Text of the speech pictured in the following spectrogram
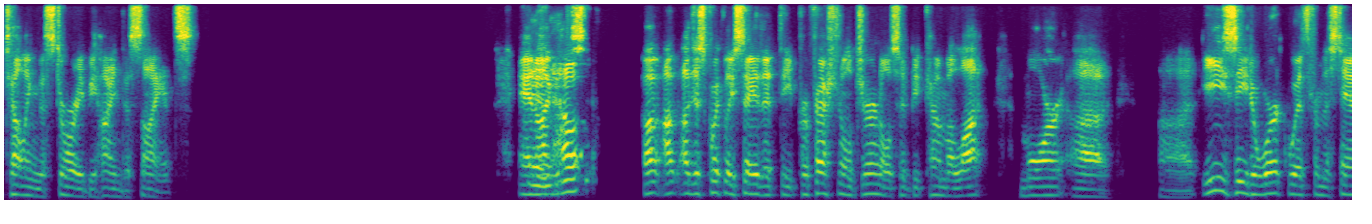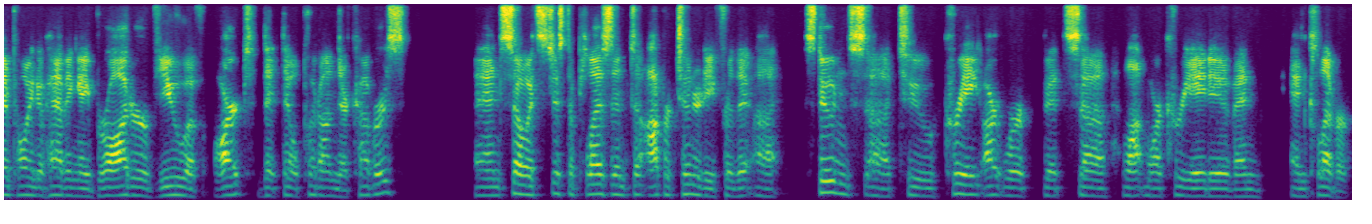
telling the story behind the science. And, and I how, uh, I'll just quickly say that the professional journals have become a lot more uh, uh, easy to work with from the standpoint of having a broader view of art that they'll put on their covers. And so it's just a pleasant opportunity for the uh, students uh, to create artwork that's uh, a lot more creative and, and clever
